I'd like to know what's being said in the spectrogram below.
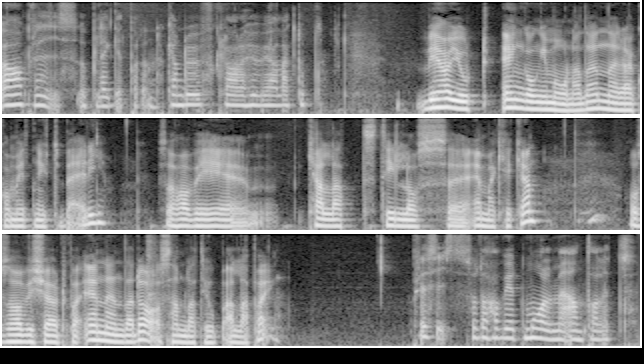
Ja, precis. Upplägget på den. Kan du förklara hur vi har lagt upp den? Vi har gjort en gång i månaden när det har kommit ett nytt berg. Så har vi eh, kallat till oss eh, Emma-kickan. Och så har vi kört på en enda dag och samlat ihop alla poäng. Precis, så då har vi ett mål med antalet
